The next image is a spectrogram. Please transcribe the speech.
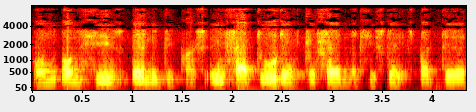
on, on his early departure. In fact, we would have preferred that he stays, but uh,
